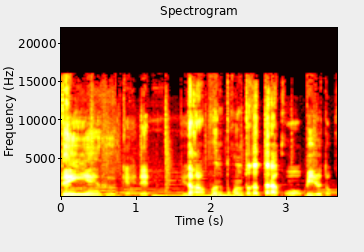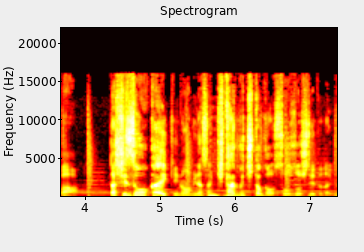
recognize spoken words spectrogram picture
田園風景でう。ん。だからほんと本当だったらこうビルとかだ静岡駅の皆さうん。ん北口とかを想像していただける。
